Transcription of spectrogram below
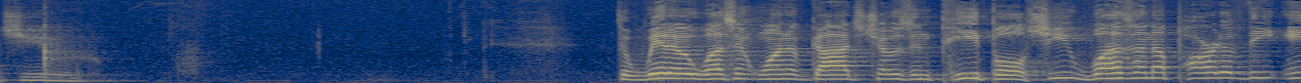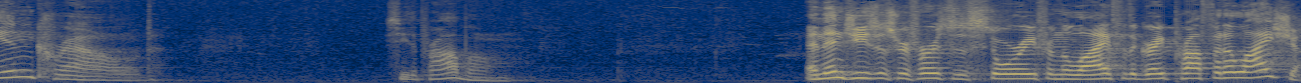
Jew. The widow wasn't one of God's chosen people. She wasn't a part of the in crowd. See the problem? And then Jesus refers to the story from the life of the great prophet Elisha.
